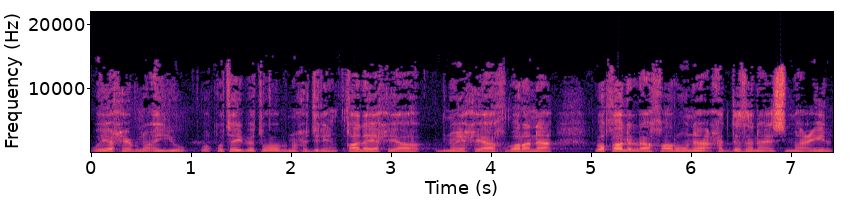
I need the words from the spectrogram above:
ويحيى بن أيوب وقتيبة وابن حجر قال يحيى بن يحيى أخبرنا وقال الآخرون حدثنا إسماعيل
